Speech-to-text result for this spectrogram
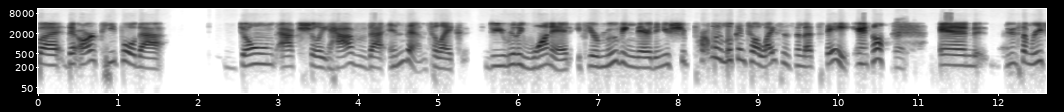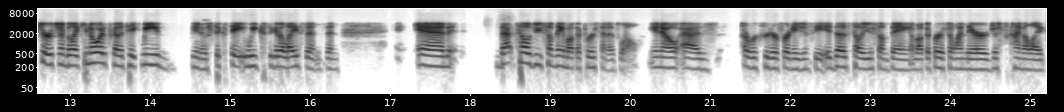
But there are people that don't actually have that in them to like. Do you really want it? If you're moving there, then you should probably look into a license in that state, you know, Right. and do some research and be like, you know what, it's going to take me, you know, six to eight weeks to get a license, and and that tells you something about the person as well. You know, as a recruiter for an agency, it does tell you something about the person when they're just kind of like,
